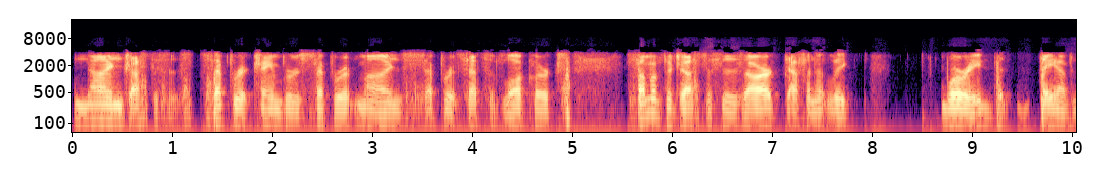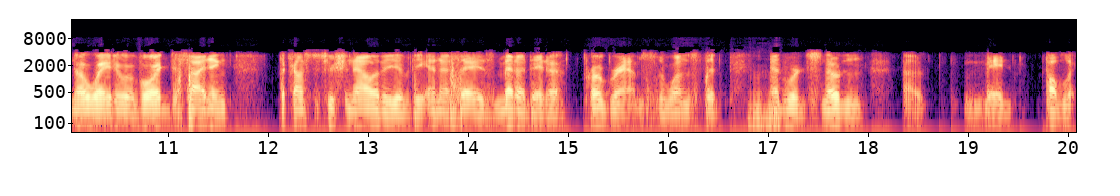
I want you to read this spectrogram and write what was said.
nine justices, separate chambers, separate minds, separate sets of law clerks. Some of the justices are definitely worried that they have no way to avoid deciding the constitutionality of the NSA's metadata programs, the ones that mm-hmm. Edward Snowden uh, made public.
